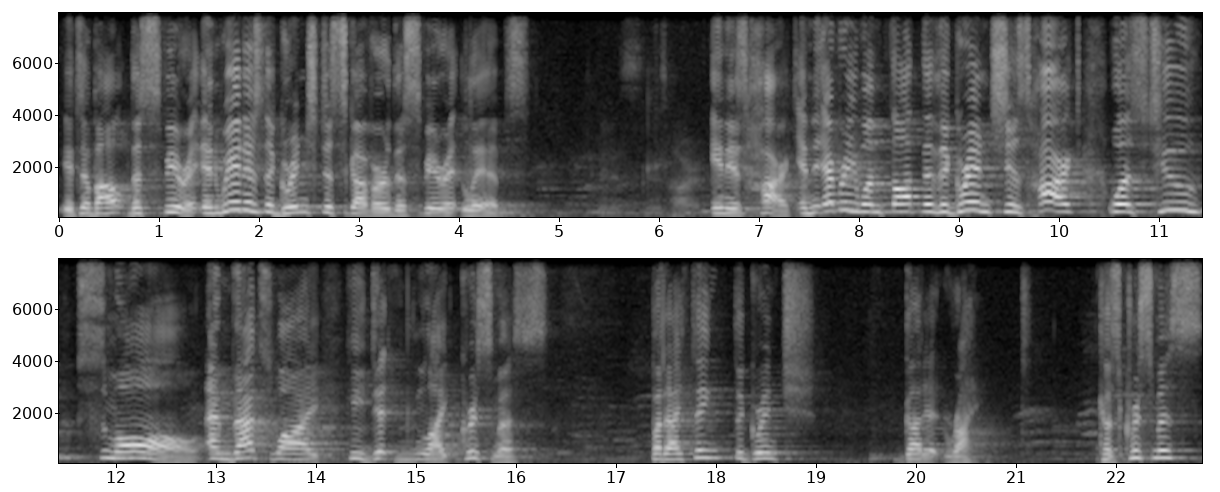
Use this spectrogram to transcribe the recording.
It's about the Spirit. And where does the Grinch discover the Spirit lives? in his, heart. in his heart. And everyone thought that the Grinch's heart was too small. And that's why he didn't like Christmas. But I think the Grinch got it right. Because Christmas,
